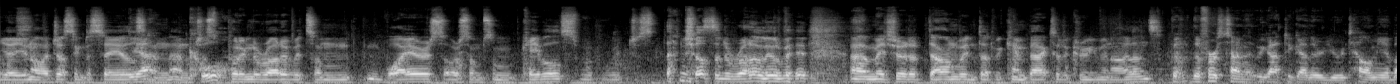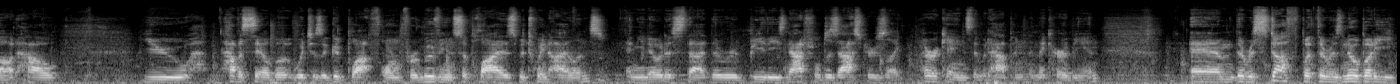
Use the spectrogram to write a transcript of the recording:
yeah, you know, adjusting the sails Yeah, and, and cool. just putting the rudder with some wires or some some cables. We, we just adjusted the rudder a little bit, uh, made sure that downwind that we came back to the Caribbean islands. The, the first time that we got together, you were telling me about how you have a sailboat, which is a good platform for moving supplies between islands, and you noticed that there would be these natural disasters like hurricanes that would happen in the Caribbean, and there was stuff, but there was nobody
